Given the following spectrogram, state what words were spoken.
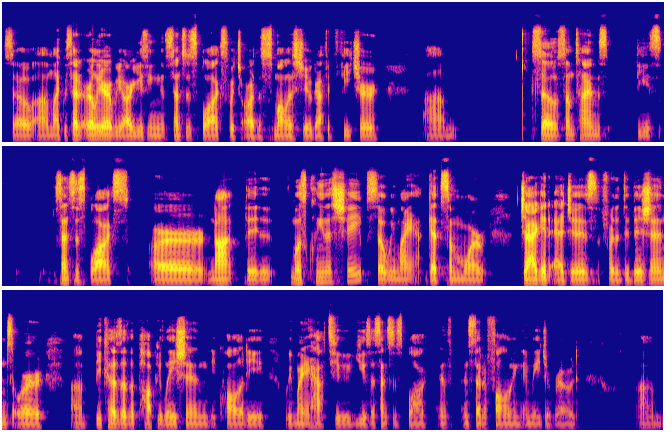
So um, like we said earlier, we are using census blocks, which are the smallest geographic feature. Um, so sometimes these census blocks are not the most cleanest shape, so we might get some more jagged edges for the divisions, or uh, because of the population equality, we might have to use a census block in- instead of following a major road. Um,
